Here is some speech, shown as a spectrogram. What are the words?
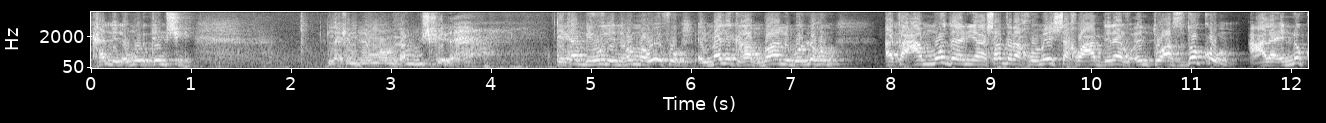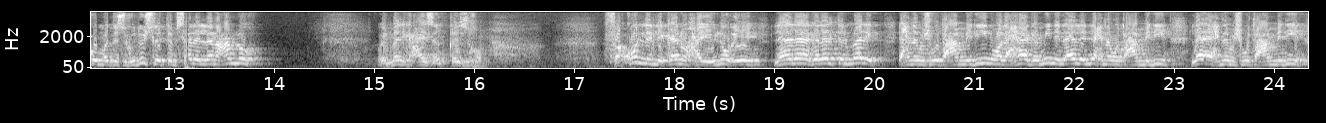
خلي الأمور تمشي. لكن هم ما بيعملوش كده. الكتاب بيقول إن هم وقفوا الملك غضبان بيقول لهم اتعمدا يا شدرخ ومشخ وعبد ناغ أنتوا قصدكم على إنكم ما تسجدوش للتمثال اللي أنا عامله؟ والملك عايز ينقذهم. فكل اللي كانوا هيقولوه إيه؟ لا لا جلالة الملك. إحنا مش متعمدين ولا حاجة. مين اللي قال إن إحنا متعمدين؟ لا إحنا مش متعمدين.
